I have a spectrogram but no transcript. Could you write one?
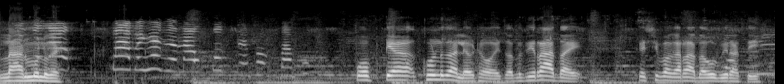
लहान मुलगा आहे. पोपट्या खोंड झाल्यावर ठेवायचं. आता ती राधा आहे. कशी बघा राधा उभी राहते.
